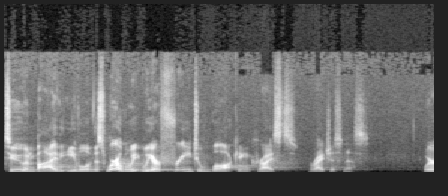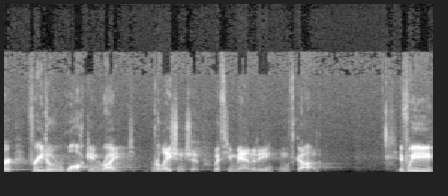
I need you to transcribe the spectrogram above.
to and by the evil of this world, we, we are free to walk in Christ's righteousness. We're free to walk in right relationship with humanity and with God. If we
